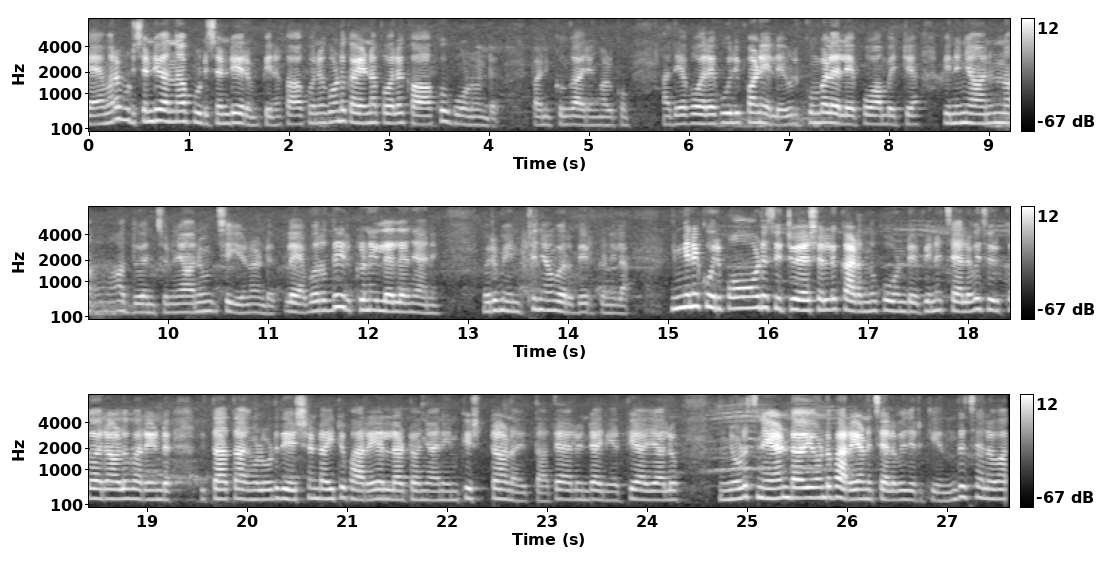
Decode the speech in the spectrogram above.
ക്യാമറ പിടിച്ചേണ്ടി വന്നാൽ പിടിച്ചേണ്ടി വരും. പിന്നെ കാക്കുവിനെ കൊണ്ട് കഴിയണ പോലെ കാക്കു പോണുണ്ട് പണിക്കും കാര്യങ്ങൾക്കും. അതേപോലെ കൂലിപ്പണിയല്ലേ വിളിക്കുമ്പോഴല്ലേ പോകാൻ പറ്റുക. പിന്നെ ഞാനും അധ്വാനിച്ചു. ഞാനും ചെയ്യണുണ്ട്. അല്ലേ? വെറുതെ ഇരിക്കണില്ലല്ലോ ഞാൻ ഒരു മിനിറ്റ് ഞാൻ വെറുതെ ഇരിക്കണില്ല. ഇങ്ങനെയൊക്കെ ഒരുപാട് സിറ്റുവേഷനിൽ കടന്നു പോകുന്നുണ്ട് പിന്നെ ചിലവ് ചുരുക്കം ഒരാൾ പറയുന്നുണ്ട് ഇത്താത്ത അങ്ങളോട് ദേഷ്യം ഉണ്ടായിട്ട് പറയല്ല കേട്ടോ ഞാൻ എനിക്കിഷ്ടമാണ് ഇത്താത്ത ആയാലും എന്റെ അനിയത്തി ആയാലും എന്നോട് സ്നേഹം ഉണ്ടായതുകൊണ്ട് പറയാണ് ചിലവ് ചുരുക്കി. എന്ത് ചിലവാ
